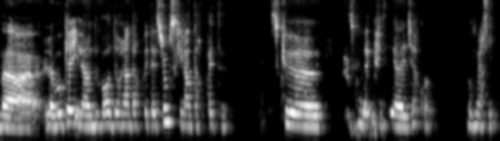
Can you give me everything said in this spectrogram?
bah, l'avocat il a un devoir de réinterprétation parce qu'il interprète ce que ce que l'accusé a à dire quoi. Donc merci.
